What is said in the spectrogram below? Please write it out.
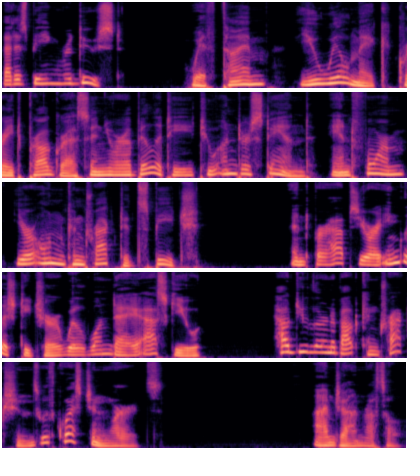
that is being reduced. With time, you will make great progress in your ability to understand and form your own contracted speech. And perhaps your English teacher will one day ask you, How do you learn about contractions with question words? I'm John Russell.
